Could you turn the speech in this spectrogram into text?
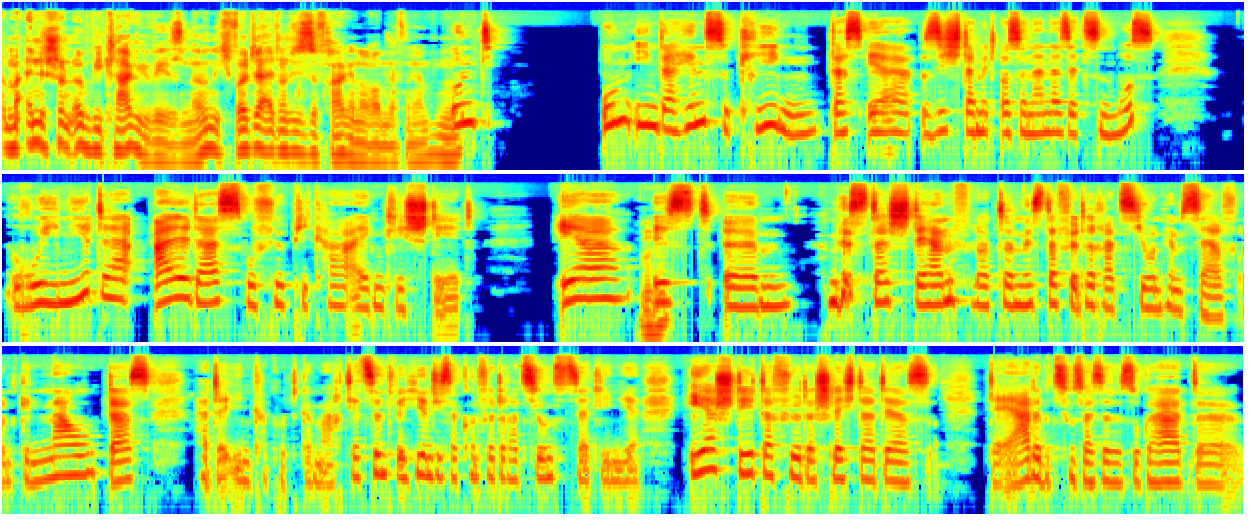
am Ende schon irgendwie klar gewesen. Ne? Ich wollte einfach diese Frage in den Raum werfen. Ja. Hm. Und um ihn dahin zu kriegen, dass er sich damit auseinandersetzen muss, ruiniert er all das, wofür Picard eigentlich steht. Er mhm. ist ähm, Mr. Sternflotte, Mr. Föderation himself. Und genau das hat er ihm kaputt gemacht. Jetzt sind wir hier in dieser Konföderationszeitlinie. Er steht dafür, das Schlechter des, der Erde, beziehungsweise sogar der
